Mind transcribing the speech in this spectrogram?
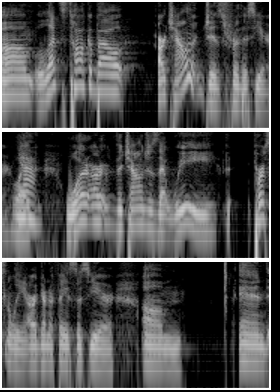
um let's talk about our challenges for this year. Like Yeah. what are the challenges that we personally are going to face this year? Um and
